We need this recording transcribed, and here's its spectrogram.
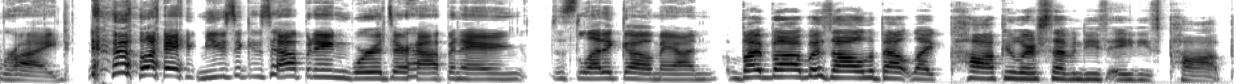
ride. like music is happening, words are happening. Just let it go, man. My mom was all about like popular 70s, 80s pop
